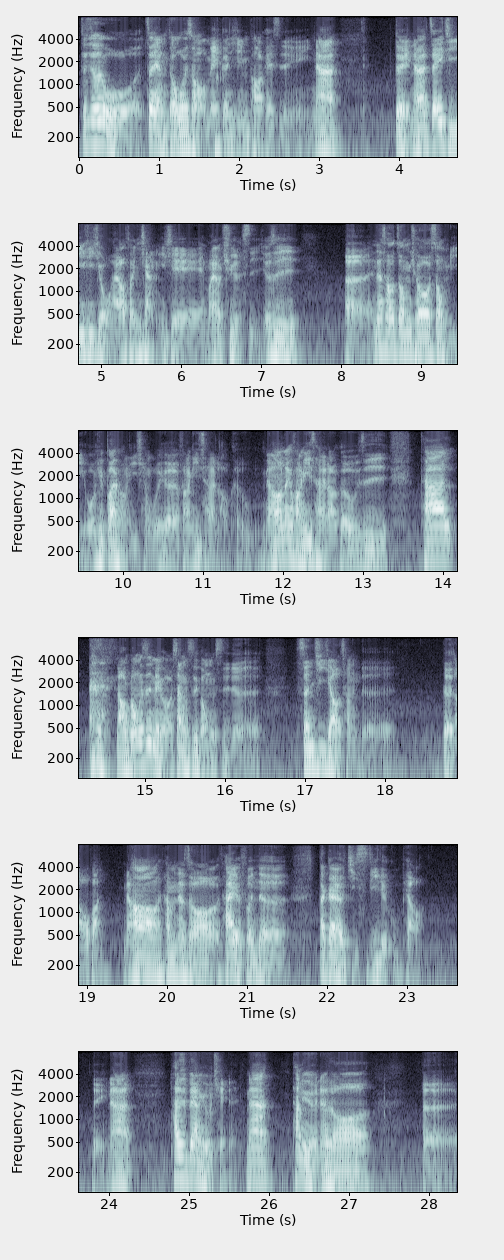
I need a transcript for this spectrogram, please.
这就是我这两周为什么没更新 podcast 的原因。那对，那这一集 EP 九我还要分享一些蛮有趣的事，就是呃那时候中秋送礼，我去拜访以前我一个房地产的老客户，然后那个房地产的老客户是他老公是美国上市公司的生技药厂的的老板，然后他们那时候他也分了大概有几十亿的股票，对，那他是非常有钱的，那他女儿那时候呃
